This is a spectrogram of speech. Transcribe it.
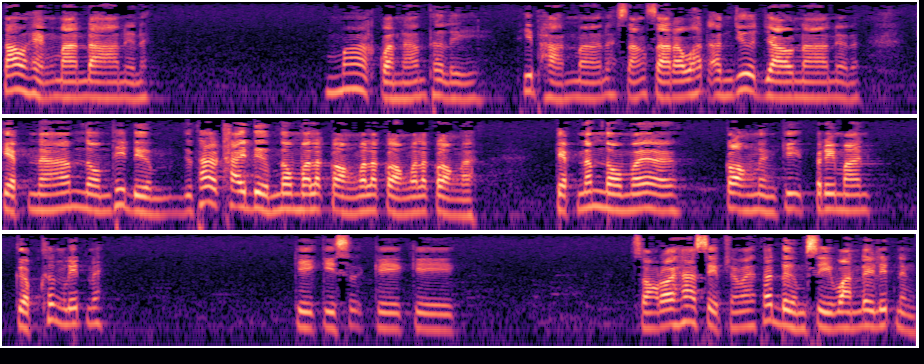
เต้าแห่งมารดาเนี่ยนะ มากกว่าน้ำทะเลที่ผ่านมานะสังสารวัตรอันยืดยาวนานเนี่ยนะเก็บน้ำนมที่ดื่ม ถ้าใครดื่มนมมาละกล่องมาละกล่องมาละกล่องอะเก็บน้ำนมไว้กล่องหนึ่งกี่ปริมาณเกือบครึ่งลิตรไหมกี่กี่กี่กี่สองร้อยห้าสิบใช่ไหมถ้าดื่มสี่วันได้ลิตรหนึ่ง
